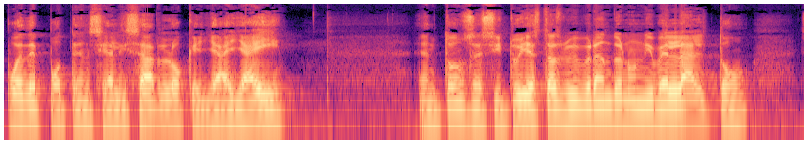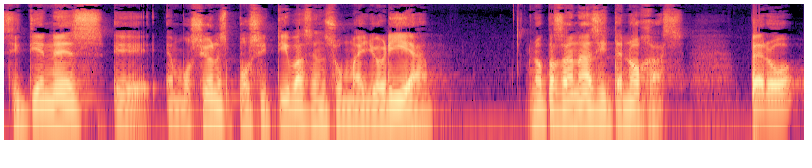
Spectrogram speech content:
puede potencializar lo que ya hay ahí. Entonces, si tú ya estás vibrando en un nivel alto, si tienes eh, emociones positivas en su mayoría, no pasa nada si te enojas, pero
